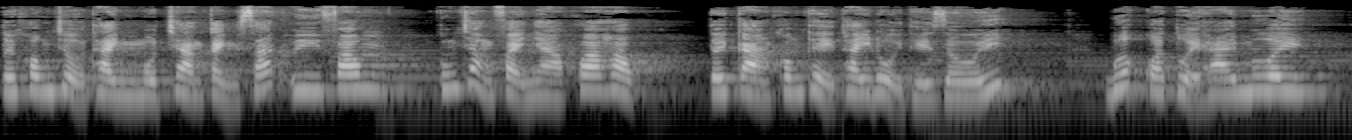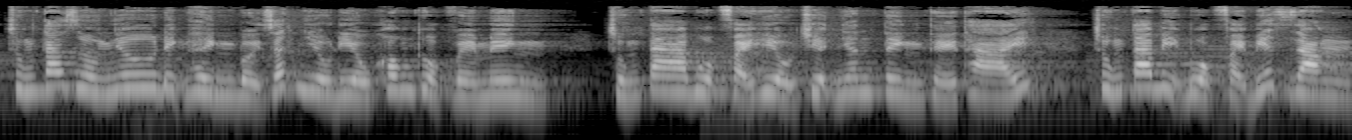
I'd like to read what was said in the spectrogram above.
Tôi không trở thành một chàng cảnh sát uy phong, cũng chẳng phải nhà khoa học, tôi càng không thể thay đổi thế giới. Bước qua tuổi 20, chúng ta dường như định hình bởi rất nhiều điều không thuộc về mình. Chúng ta buộc phải hiểu chuyện nhân tình thế thái, chúng ta bị buộc phải biết rằng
